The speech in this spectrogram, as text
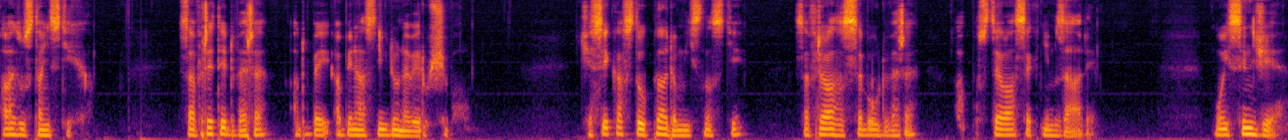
ale zůstaň sticha. Zavři ty dveře a aby nás nikdo nevyrušoval. Jessica vstoupila do místnosti, zavřela za sebou dveře a postavila se k ním zády. Můj syn žije,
